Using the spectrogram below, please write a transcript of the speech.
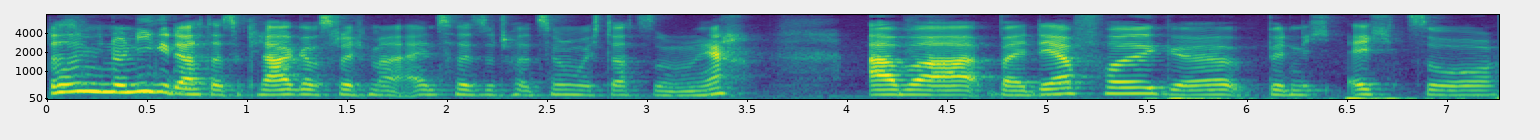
Das habe ich mir noch nie gedacht. Also klar gab es vielleicht mal ein, zwei Situationen, wo ich dachte so, ja. Aber bei der Folge bin ich echt so,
